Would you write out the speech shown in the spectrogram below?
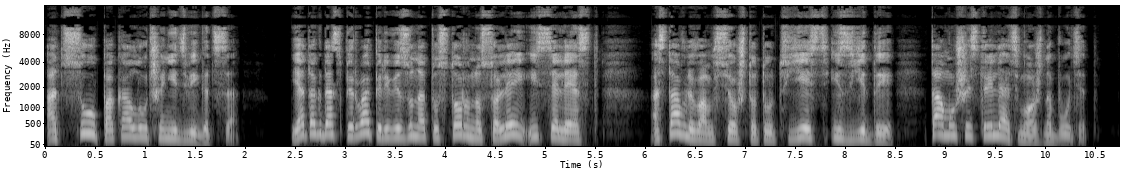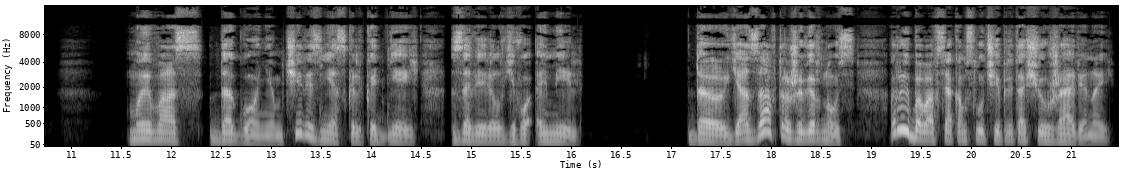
отцу пока лучше не двигаться. Я тогда сперва перевезу на ту сторону Солей и Селест. Оставлю вам все, что тут есть из еды. Там уж и стрелять можно будет». «Мы вас догоним через несколько дней», — заверил его Эмиль. «Да я завтра же вернусь. Рыба, во всяком случае, притащу жареной».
